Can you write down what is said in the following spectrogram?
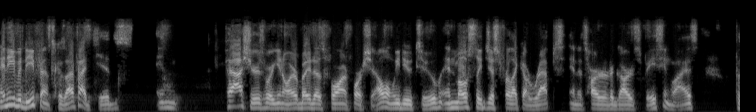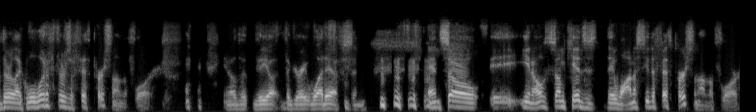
And even defense, because I've had kids in past years where, you know, everybody does four on four shell and we do too, and mostly just for like a reps and it's harder to guard spacing wise. But they're like, well, what if there's a fifth person on the floor? you know, the, the, uh, the great what ifs. And, and so, eh, you know, some kids, they want to see the fifth person on the floor.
